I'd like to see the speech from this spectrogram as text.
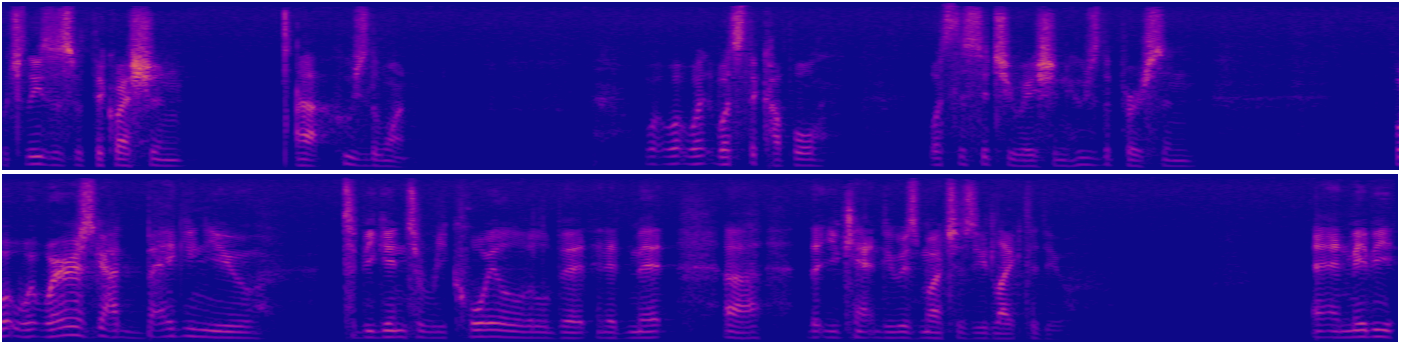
Which leaves us with the question uh, who's the one? What, what, what's the couple? What's the situation? Who's the person? What, where is God begging you to begin to recoil a little bit and admit uh, that you can't do as much as you'd like to do? And maybe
